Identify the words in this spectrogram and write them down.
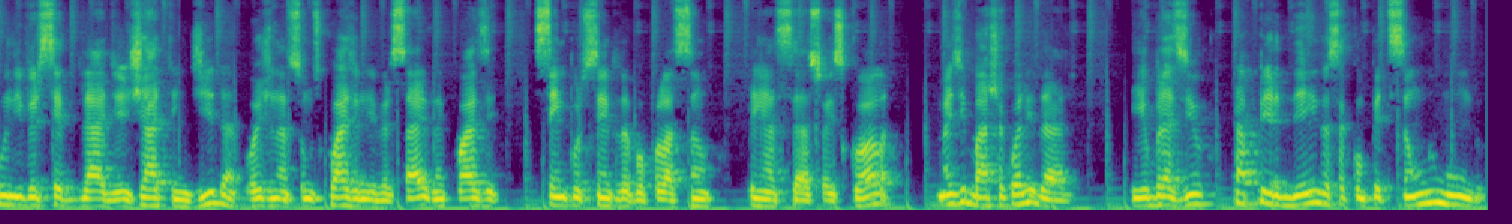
universidade já atendida. Hoje nós somos quase universais, né? quase 100% da população tem acesso à escola, mas de baixa qualidade. E o Brasil está perdendo essa competição no mundo.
